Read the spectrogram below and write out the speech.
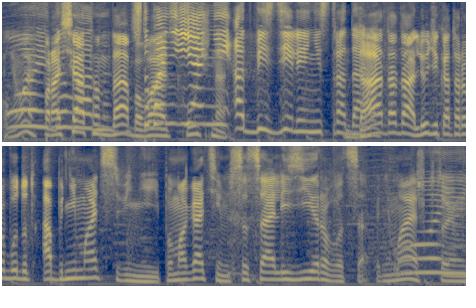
Понимаешь, Ой, да поросятам, ладно. да, Чтобы бывает они, и скучно. они от безделия не страдали. Да, да, да, люди, которые будут обнимать свиней, помогать им социализироваться, понимаешь, кто им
